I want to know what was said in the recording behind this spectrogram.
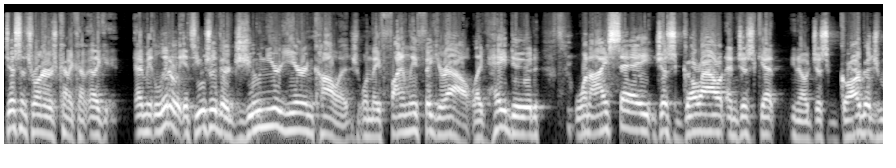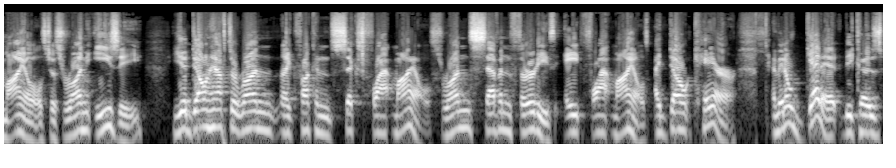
distance runners kind of come like. I mean, literally, it's usually their junior year in college when they finally figure out, like, hey, dude, when I say just go out and just get, you know, just garbage miles, just run easy, you don't have to run like fucking six flat miles. Run 730s, eight flat miles. I don't care. And they don't get it because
